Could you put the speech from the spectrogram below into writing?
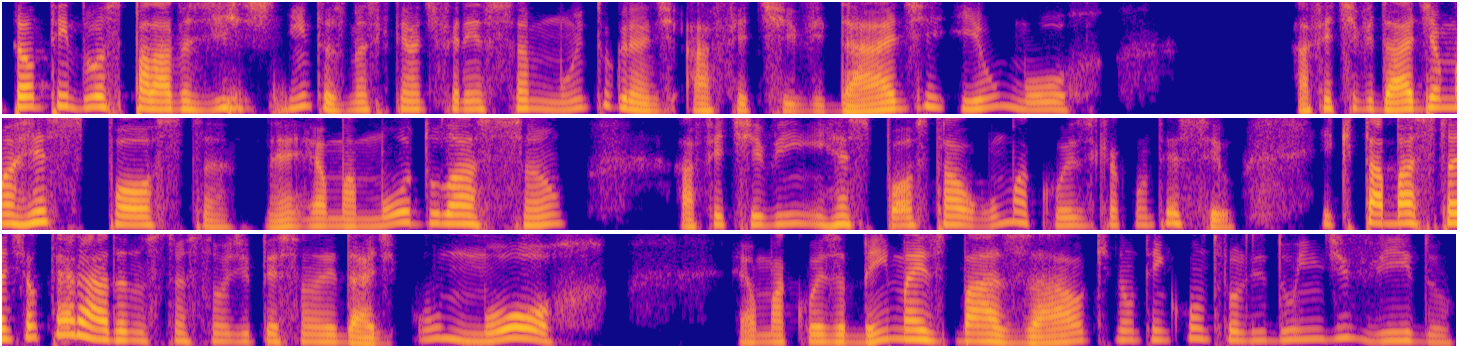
Então, tem duas palavras distintas, mas que têm uma diferença muito grande: afetividade e humor. Afetividade é uma resposta, né? é uma modulação afetiva em resposta a alguma coisa que aconteceu e que está bastante alterada nos transtornos de personalidade. Humor é uma coisa bem mais basal que não tem controle do indivíduo.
